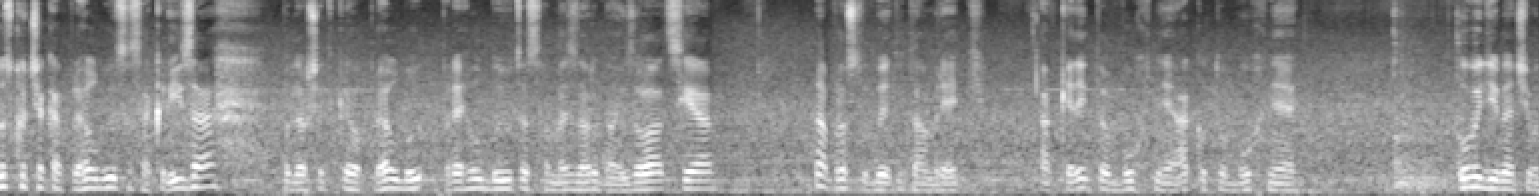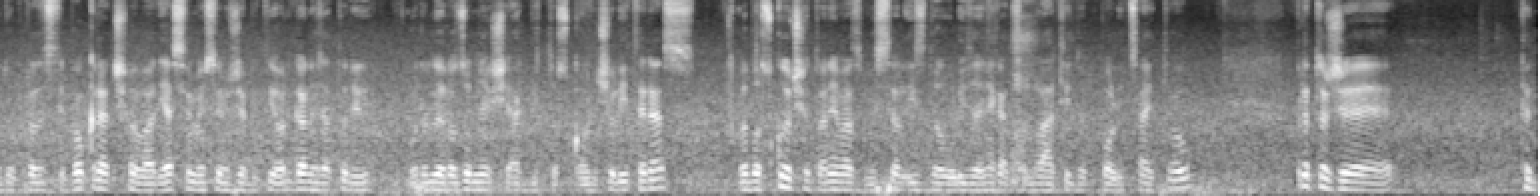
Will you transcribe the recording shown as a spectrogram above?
Rusko čaká prehlbujúca sa kríza, podľa všetkého prehlbujúca sa medzinárodná izolácia, No a proste bude to tam vrieť. A kedy to buchne, ako to buchne, uvidíme, či budú protesty pokračovať. Ja si myslím, že by tí organizátori urobili rozumnejšie, ak by to skončili teraz, lebo skutočne to nemá zmysel ísť do ulic a nechať sa mlátiť do policajtov, pretože ten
